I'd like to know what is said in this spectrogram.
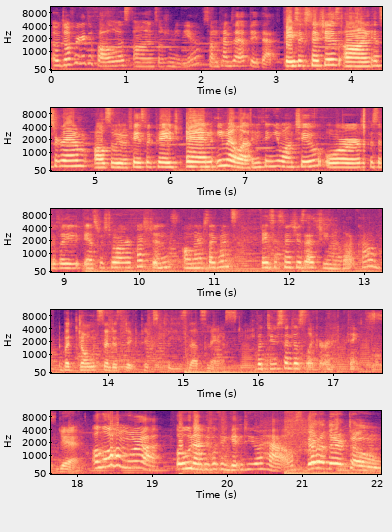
Oh, don't forget to follow us on social media. Sometimes I update that. Basic Snitches on Instagram. Also, we have a Facebook page. And email us anything you want to, or specifically answers to our questions on our segments. Basicsnitches at gmail.com. But don't send us dick pics, please. That's nasty. But do send us liquor. Thanks. Yeah. Alohomora! Oh, now people can get into your house. They're on their toe,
